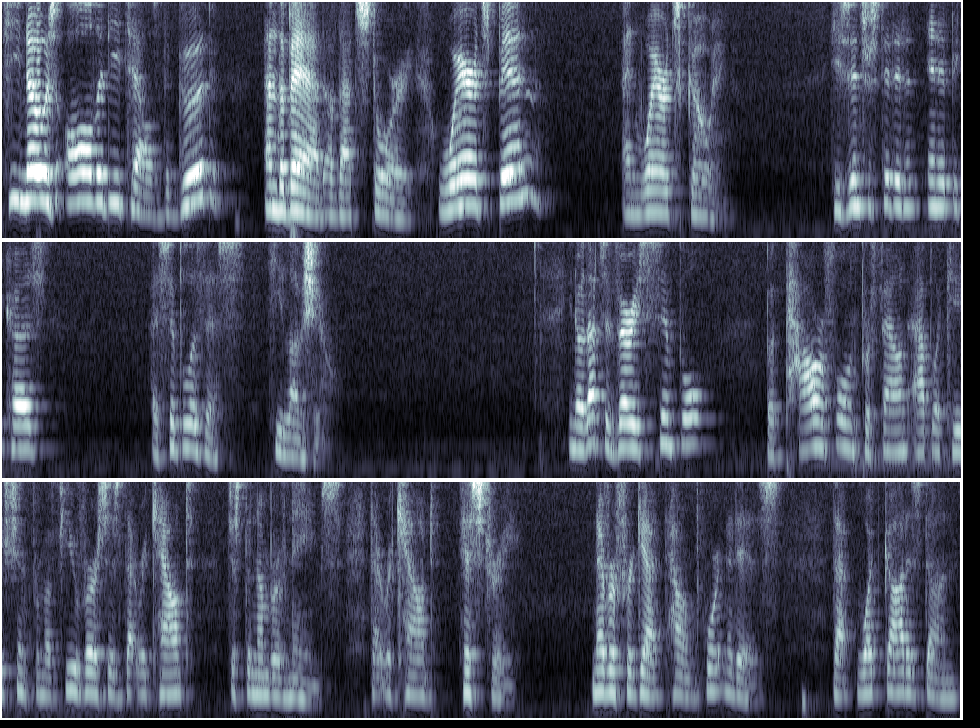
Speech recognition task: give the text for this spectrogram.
He knows all the details, the good and the bad of that story, where it's been and where it's going. He's interested in, in it because, as simple as this, He loves you. You know, that's a very simple but powerful and profound application from a few verses that recount just a number of names, that recount history. Never forget how important it is that what God has done,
